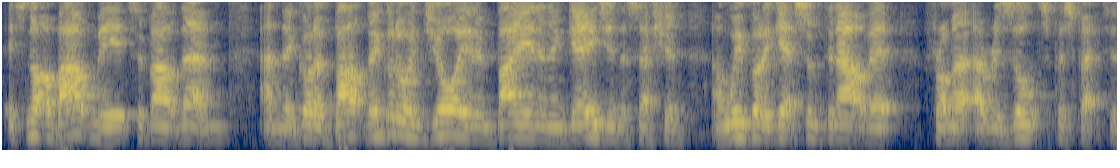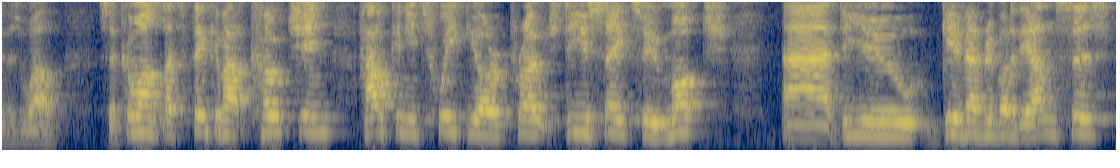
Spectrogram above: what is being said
it's not about me, it's about them. And they've got to, about, they've got to enjoy it and buy in and engage in the session. And we've got to get something out of it from a, a results perspective as well. So come on, let's think about coaching. How can you tweak your approach? Do you say too much? Uh, do you give everybody the answers?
